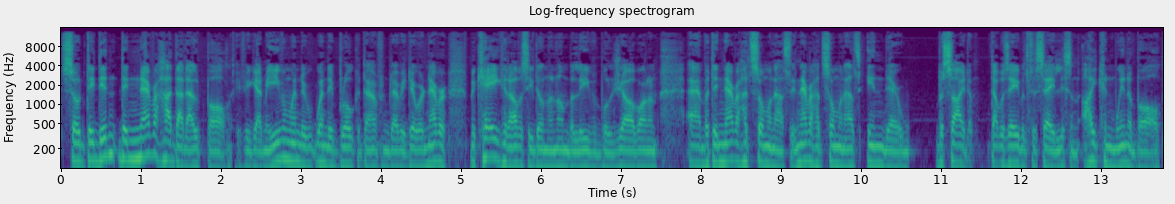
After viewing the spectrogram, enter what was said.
So they didn't. They never had that out ball. If you get me, even when they when they broke it down from Derry, they were never. McKaigue had obviously done an unbelievable job on him, um, but they never had someone else. They never had someone else in there beside him that was able to say, "Listen, I can win a ball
